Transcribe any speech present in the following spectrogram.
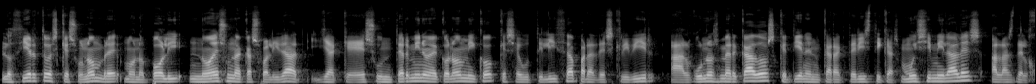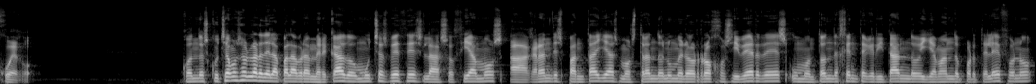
lo cierto es que su nombre, Monopoly, no es una casualidad, ya que es un término económico que se utiliza para describir a algunos mercados que tienen características muy similares a las del juego. Cuando escuchamos hablar de la palabra mercado, muchas veces la asociamos a grandes pantallas mostrando números rojos y verdes, un montón de gente gritando y llamando por teléfono,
